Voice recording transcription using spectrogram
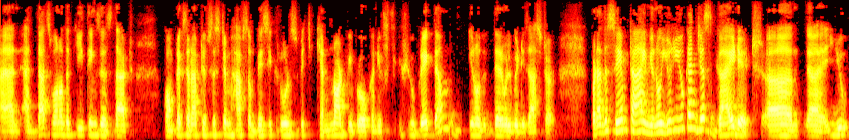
and and that's one of the key things is that complex adaptive system have some basic rules which cannot be broken. If if you break them, you know there will be disaster. But at the same time, you know you you can just guide it. Uh, uh, you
